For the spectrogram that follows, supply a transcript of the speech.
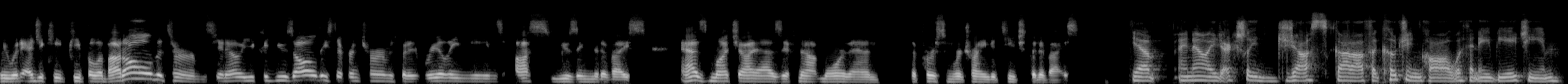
we would educate people about all the terms you know? You could use all these different terms but it really means us using the device as much as, if not more than, the person we're trying to teach the device. Yep, I know. I actually just got off a coaching call with an ABA team,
